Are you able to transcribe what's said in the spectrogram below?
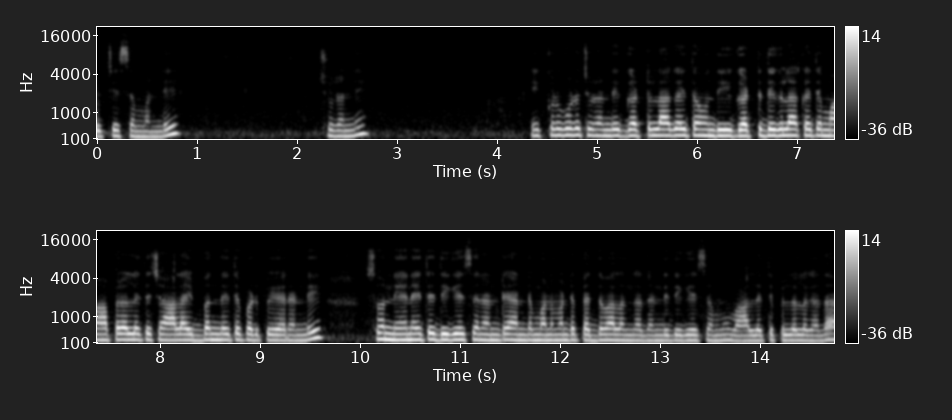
వచ్చేసామండి. చూడండి. ఇక్కడ కూడా చూడండి గట్టులాగా అయితే ఉంది. ఈ గట్టు దిగలాకైతే మా పిల్లలు అయితే చాలా ఇబ్బంది అయితే పడిపోయారండి. సో నేనైతే దిగేసానంటే అంటే మనం అంటే పెద్దవాళ్ళం కదండి దిగేసాము వాళ్ళైతే పిల్లలు కదా.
